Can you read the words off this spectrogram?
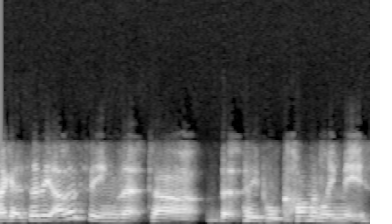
Okay, so the other thing that uh, that people commonly miss,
